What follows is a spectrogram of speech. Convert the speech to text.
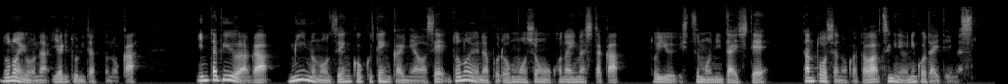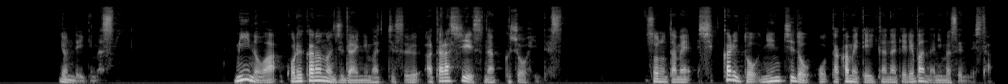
どのようなやり取りだったのか、インタビュアーがミーノの全国展開に合わせどのようなプロモーションを行いましたかという質問に対して、担当者の方は次のように答えています。読んでいきます。ミーノはこれからの時代にマッチする新しいスナック商品です。そのため、しっかりと認知度を高めていかなければなりませんでした。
